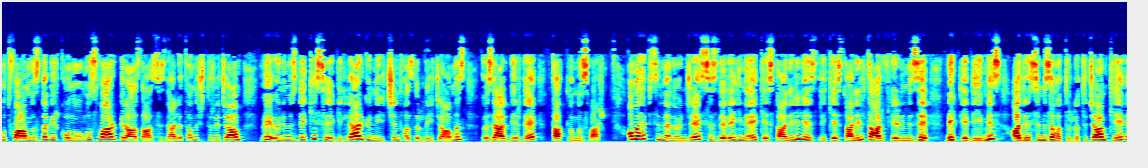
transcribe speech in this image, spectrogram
mutfağımızda bir konuğumuz var. Birazdan sizlerle tanıştıracağım ve önümüzdeki Sevgililer Günü için hazırlayacağımız özel bir de tatlımız var. Ama hepsinden önce sizlere yine kestaneli kestaneli tariflerimizi beklediğimiz adresimizi hatırlatacağım ki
